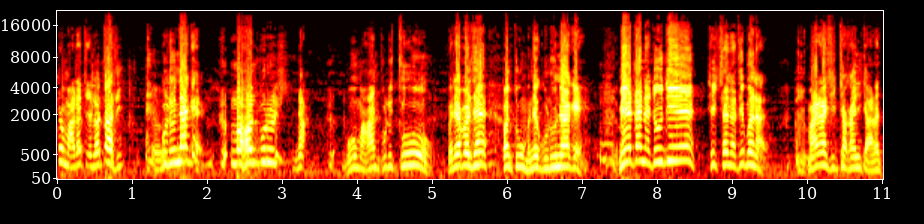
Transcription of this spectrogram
તું મારે ચેલો તો હતી ગુરુ ના કે? મહાન પુરુષ. ના હું મહાન પુરુષ છું. બરાબર છે? પણ તું મને ગુરુ ના કે. મેં તને જોજી શિક્ષા નથી બનાવ્યો. મારા શિક્ષા ખાલી ચાર જ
